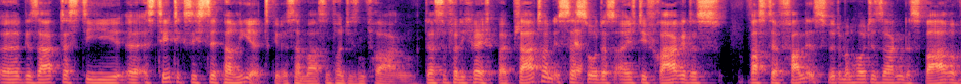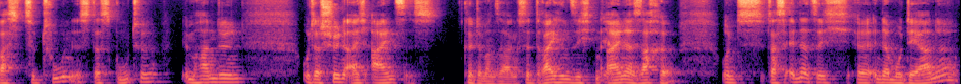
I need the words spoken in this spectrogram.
äh, gesagt, dass die äh, Ästhetik sich separiert gewissermaßen von diesen Fragen. Da hast du völlig recht. Bei Platon ist das ja. so, dass eigentlich die Frage des, was der Fall ist, würde man heute sagen, das Wahre, was zu tun ist, das Gute im Handeln und das Schöne eigentlich eins ist, könnte man sagen. Es sind drei Hinsichten ja. einer Sache. Und das ändert sich äh, in der Moderne,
